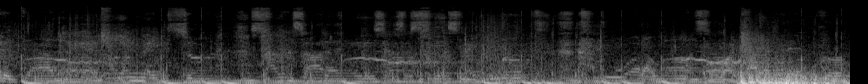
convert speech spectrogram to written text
swear to God, man, I'ma make it soon. Silence all the haters as they see us make moves I do what I want, so I gotta proof.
